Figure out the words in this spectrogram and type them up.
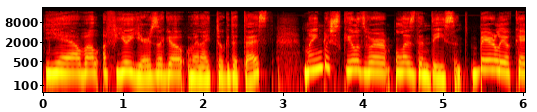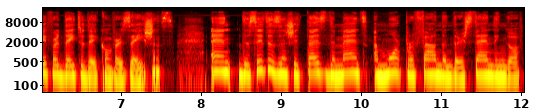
Yeah, well, a few years ago when I took the test, my English skills were less than decent, barely okay for day to day conversations. And the citizenship test demands a more profound understanding of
